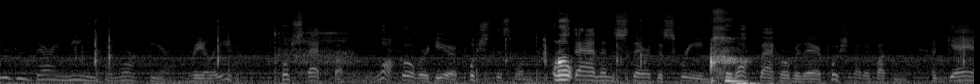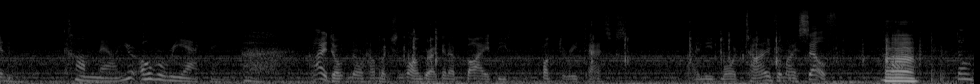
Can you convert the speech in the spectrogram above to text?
You do very meaningful work here. Really? Push that button. Walk over here. Push this one. Well- Stand and stare at the screen. Walk back over there. Push another button. Again. Come now, you're overreacting. I don't know how much longer I can abide these perfunctory tasks. I need more time for myself. uh, Don't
